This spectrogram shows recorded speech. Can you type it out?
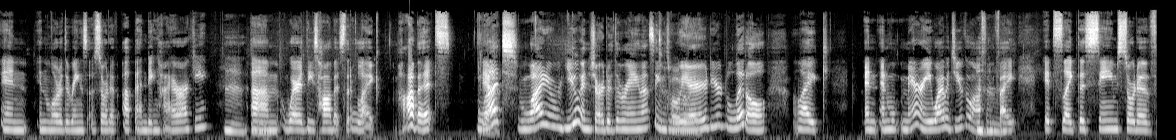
in in Lord of the Rings of sort of upending hierarchy, Mm-hmm. um, where these hobbits that are like hobbits. Yeah. What? Why are you in charge of the ring? That seems Totally. weird. You're little, like, and and Merry. Why would you go off Mm-hmm. and fight? It's like the same sort of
